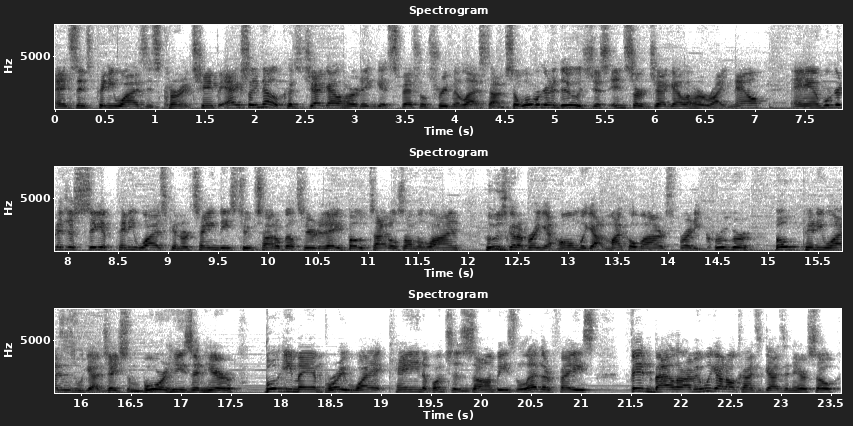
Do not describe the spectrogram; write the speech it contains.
and since Pennywise is current champion, actually no, because Jack Gallagher didn't get special treatment last time. So what we're going to do is just insert Jack Gallagher right now, and we're going to just see if Pennywise can retain these two title belts here today. Both titles on the line. Who's going to bring it home? We got Michael Myers, Freddy Krueger, both Pennywises. We got Jason Bourne. He's in here. Boogeyman, Bray Wyatt, Kane, a bunch of zombies, Leatherface, Finn Balor. I mean, we got all kinds of guys in here. So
